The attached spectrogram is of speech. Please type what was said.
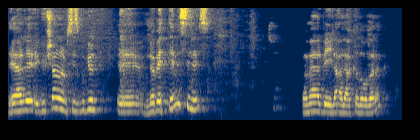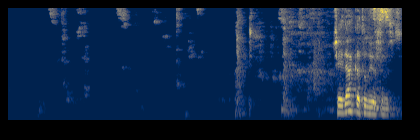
değerli Gülşen Hanım, siz bugün e, nöbette misiniz? Ömer Bey ile alakalı olarak. Şeyden katılıyorsunuz.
